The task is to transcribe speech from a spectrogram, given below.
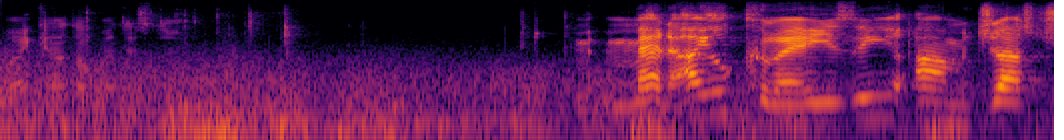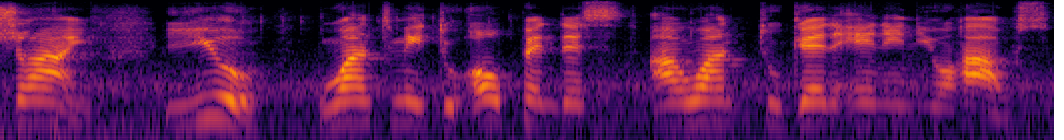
Why cannot open this door? Man, are you crazy? I'm just trying. You want me to open this. I want to get in in your house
